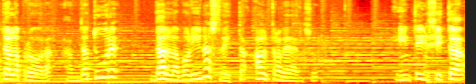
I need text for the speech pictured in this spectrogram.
dalla prora, andature dalla bolina stretta al traverso. Intensità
